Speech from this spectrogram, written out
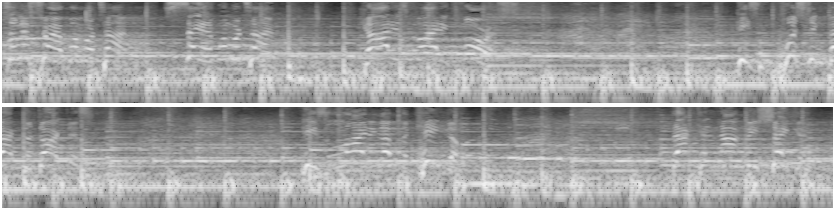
So let's try it one more time. Say it one more time. God is fighting for us. He's pushing back the darkness. He's lighting up the kingdom that cannot be shaken.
